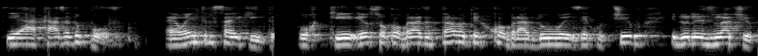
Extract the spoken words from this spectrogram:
que é a casa do povo. É o entre e sair aqui. Porque eu sou cobrado, então eu tenho que cobrar do executivo e do legislativo.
